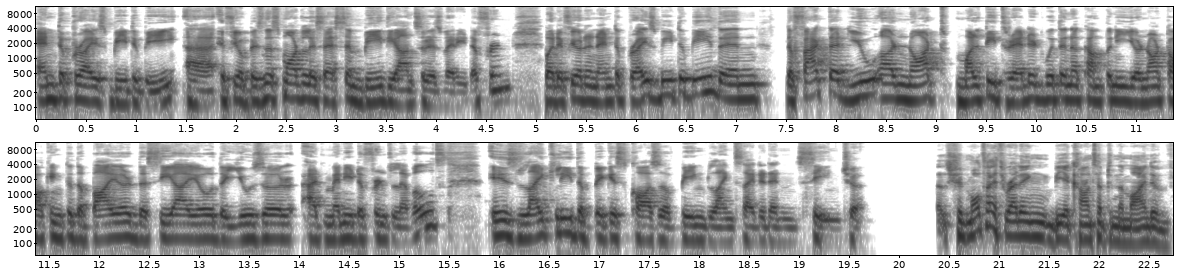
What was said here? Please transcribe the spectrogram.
enterprise B2B. Uh, if your business model is SMB, the answer is very different. But if you're an enterprise B2B, then the fact that you are not multi threaded within a company, you're not talking to the buyer, the CIO, the user at many different levels, is likely the biggest cause of being blindsided and seeing churn should multi-threading be a concept in the mind of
